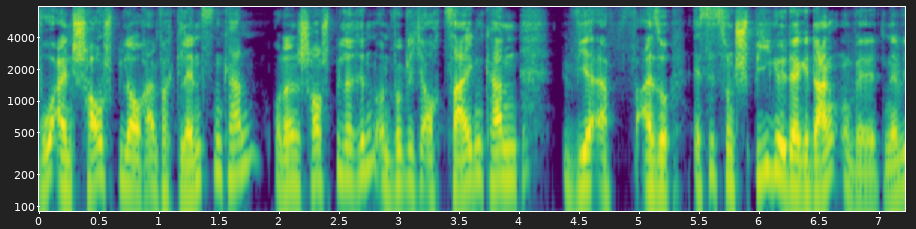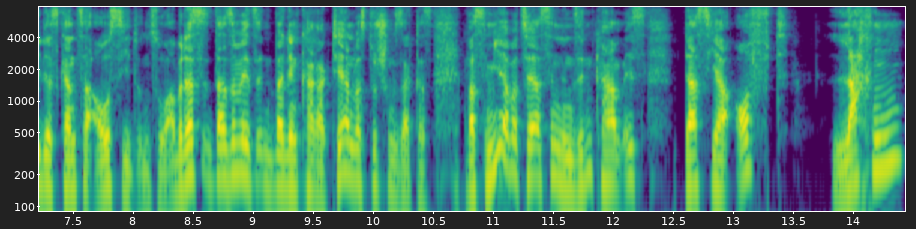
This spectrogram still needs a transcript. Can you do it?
wo ein Schauspieler auch einfach glänzen kann oder eine Schauspielerin und wirklich auch zeigen kann, wir, also es ist so ein Spiegel der Gedankenwelt, ne, wie das Ganze aussieht und so. Aber das, da sind wir jetzt bei den Charakteren, was du schon gesagt hast. Was mir aber zuerst in den Sinn kam, ist, dass ja oft Lachen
